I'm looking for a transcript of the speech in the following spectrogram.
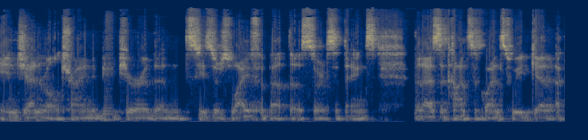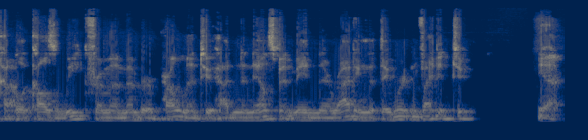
in general, trying to be purer than Caesar's wife about those sorts of things. But as a consequence, we'd get a couple of calls a week from a member of parliament who had an announcement made in their writing that they weren't invited to. Yeah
